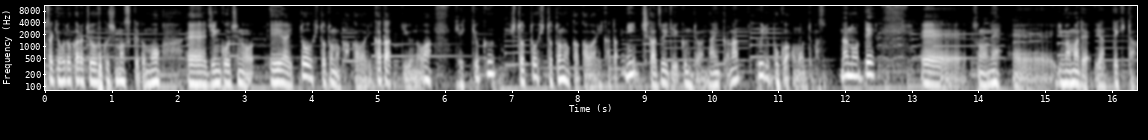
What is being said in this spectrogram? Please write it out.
先ほどから重複しますけども、えー、人工知能 AI と人との関わり方っていうのは結局人と人との関わり方に近づいていくんではないかなというふうに僕は思ってます。なので、えー、そのね、えー、今までやってきた、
